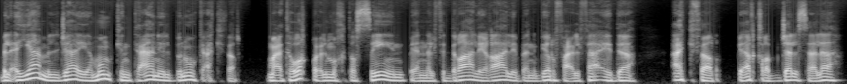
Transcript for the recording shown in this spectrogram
بالأيام الجاية ممكن تعاني البنوك أكثر. مع توقع المختصين بأن الفدرالي غالبا بيرفع الفائدة أكثر بأقرب جلسة له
